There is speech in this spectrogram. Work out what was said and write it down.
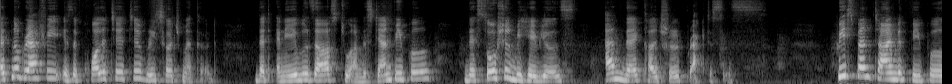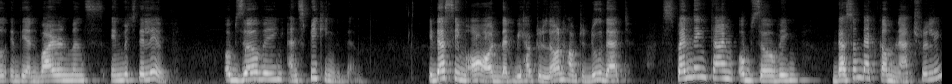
Ethnography is a qualitative research method that enables us to understand people, their social behaviors, and their cultural practices. We spend time with people in the environments in which they live, observing and speaking with them. It does seem odd that we have to learn how to do that. Spending time observing, doesn't that come naturally?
